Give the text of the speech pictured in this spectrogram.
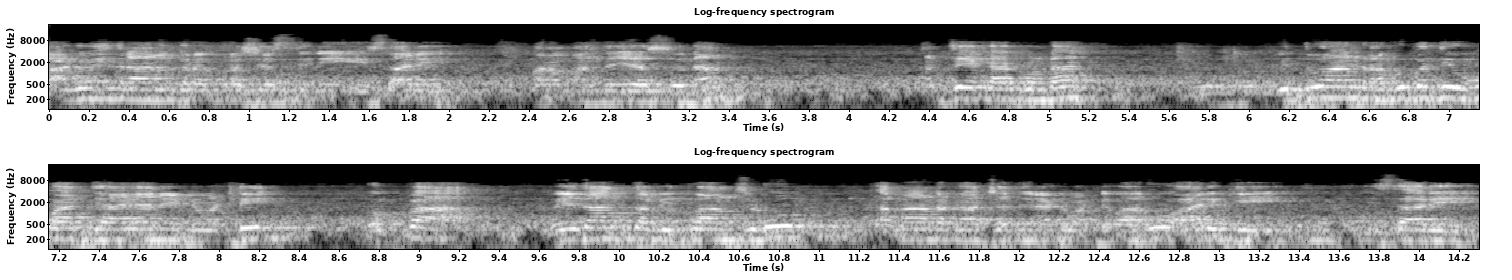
రాఘవేంద్ర అనుగ్రహ ప్రశస్తిని ఈసారి మనం అందజేస్తున్నాం. అంతేకాకుండా విద్వాన్ రఘుపతి ఉపాధ్యాయ అనేటువంటి గొప్ప వేదాంత విద్వాంసుడు కర్ణాటక చెందినటువంటి వారు. వారికి ఈసారి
